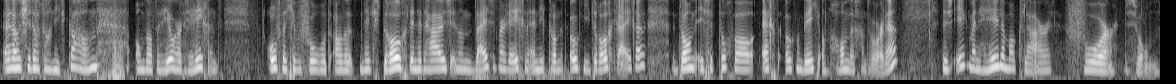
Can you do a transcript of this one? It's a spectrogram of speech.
En als je dat dan niet kan, omdat het heel hard regent, of dat je bijvoorbeeld alle, niks droogt in het huis en dan blijft het maar regenen en je kan het ook niet droog krijgen. Dan is het toch wel echt ook een beetje onhandig aan het worden. Dus ik ben helemaal klaar voor de zon.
